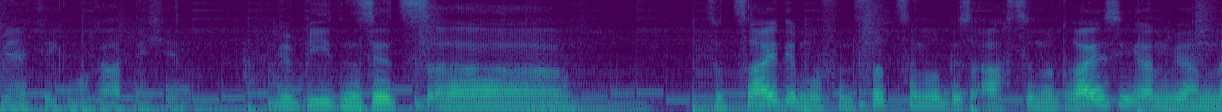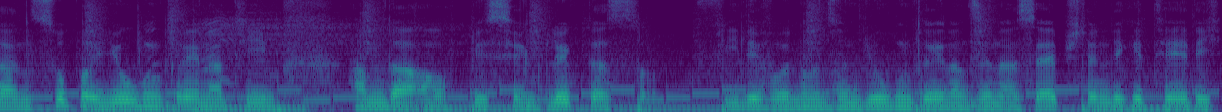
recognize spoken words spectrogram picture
mehr kriegen wir gerade nicht hin. Wir bieten es jetzt äh, zurzeit immer von 14 Uhr bis 18.30 Uhr an. Wir haben da ein super Jugendtrainerteam, haben da auch ein bisschen Glück, dass viele von unseren Jugendtrainern sind als Selbstständige tätig.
